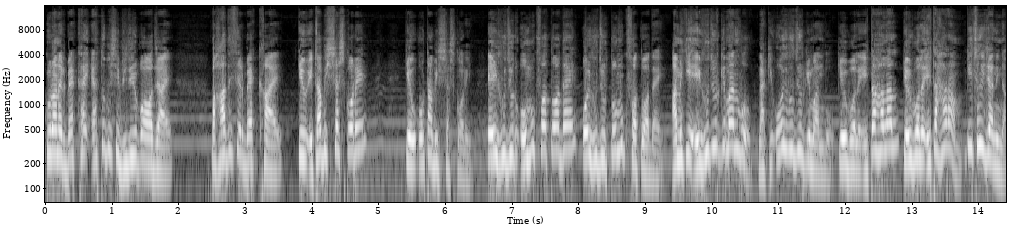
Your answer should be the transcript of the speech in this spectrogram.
কোরআনের ব্যাখ্যায় এত বেশি ভিডিও পাওয়া যায়, বা হাদিসের ব্যাখ্যায় কেউ এটা বিশ্বাস করে, কেউ ওটা বিশ্বাস করে। এই হুজুর অমুক ফতোয়া দেয়, ওই হুজুর তমুক ফতোয়া দেয়। আমি কি এই হুজুরকে মানবো, নাকি ওই হুজুরকে মানবো? কেউ বলে এটা হালাল, কেউ বলে এটা হারাম, কিছুই জানি না।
